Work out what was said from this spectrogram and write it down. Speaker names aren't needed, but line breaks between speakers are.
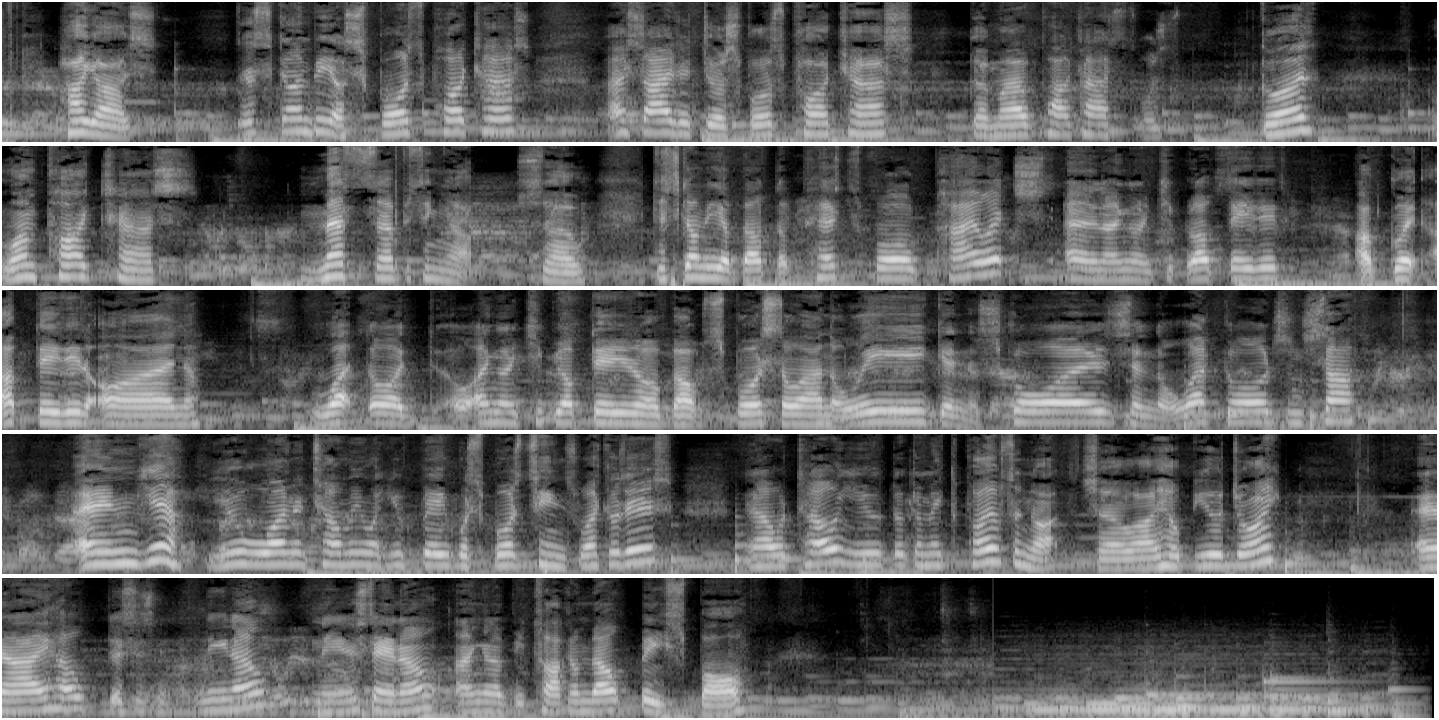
Hi guys, this is gonna be a sports podcast. I decided to do a sports podcast because my other podcast was good. One podcast messed everything up. So this is gonna be about the Pittsburgh Pirates, and I'm gonna keep you updated, upgrade, updated on what uh, I'm going to keep you updated about sports around the league and the scores and the records and stuff. And yeah, you want to tell me what your favorite sports team's record is, and I will tell you if they're going to make the playoffs or not. So I hope you enjoy. And I hope this is Nino, Nino Stano. I'm going to be talking about baseball.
